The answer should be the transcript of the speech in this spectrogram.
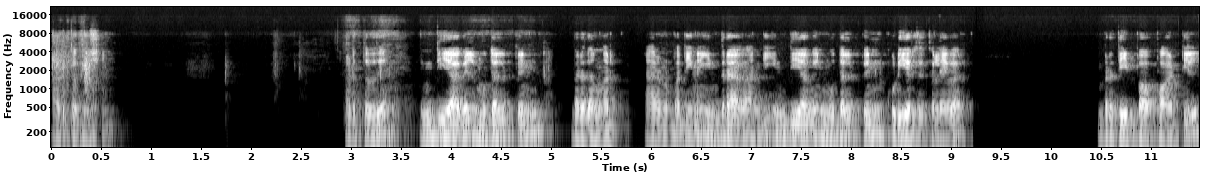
அடுத்த கொஷின் அடுத்தது இந்தியாவில் முதல் பெண் பிரதமர். யாருன்னு பார்த்தீங்கன்னா இந்திரா காந்தி இந்தியாவின் முதல் பெண் குடியரசுத் தலைவர் பிரதீபா பாட்டில்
